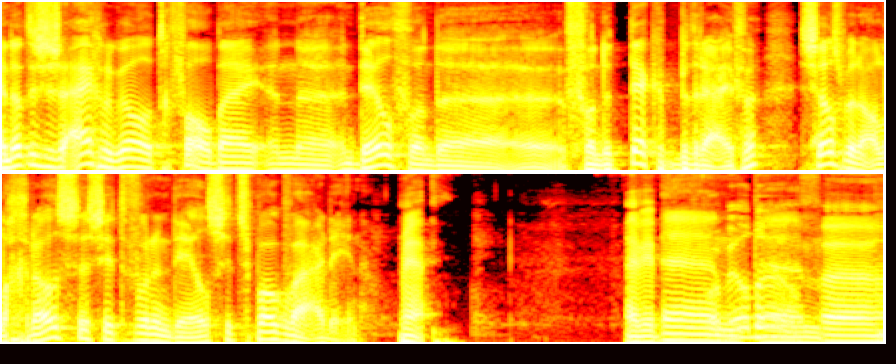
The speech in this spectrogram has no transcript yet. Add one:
En dat is dus eigenlijk wel het geval bij een, eh, een deel van de, eh, van de techbedrijven. Zelfs bij de allergrootste zit er voor een deel zit spookwaarde in. Heb je En, voorbeelden? ehm, of, eh,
